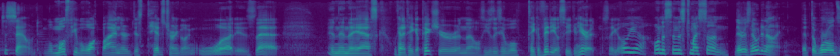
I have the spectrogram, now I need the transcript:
to sound. Well, most people walk by and they're just heads turning going, what is that? And then they ask, well, can I take a picture? And they'll usually say, well, take a video so you can hear it. Say, oh yeah, I want to send this to my son. There is no denying that the world's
